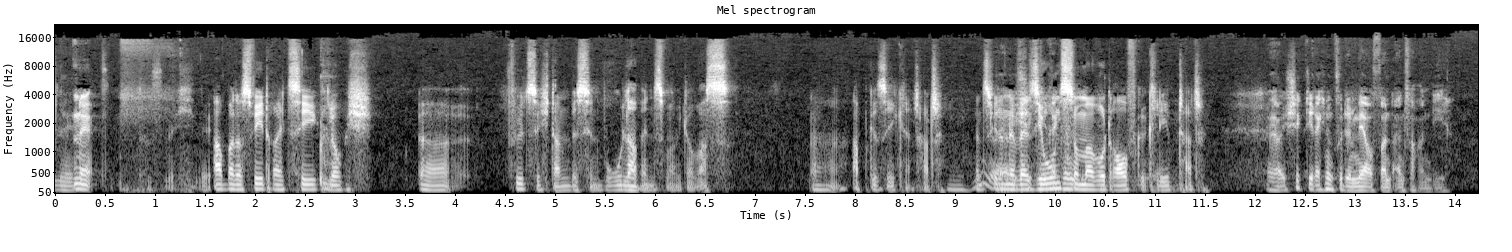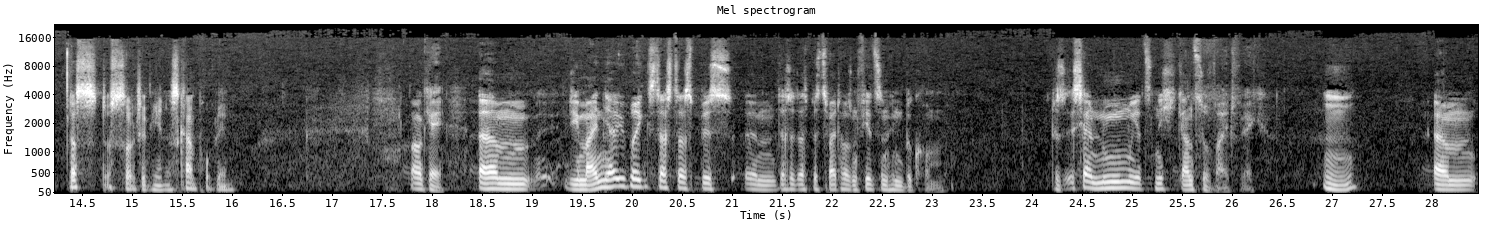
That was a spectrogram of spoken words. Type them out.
Hm, Nee. Das nicht. Nee. Aber das W3C, glaube ich, äh, fühlt sich dann ein bisschen wohler, wenn es mal wieder was äh, abgesegnet hat. Wenn es Ja, wieder eine schick die Versionsnummer wo drauf geklebt hat. Ja, ich schicke die Rechnung für den Mehraufwand einfach an die. Das, das sollte gehen, das ist kein Problem. Okay. Ähm, die meinen ja übrigens, dass das bis, ähm, dass sie das bis 2014 hinbekommen. Das ist ja nun jetzt nicht ganz so weit weg. Mhm. Ähm,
